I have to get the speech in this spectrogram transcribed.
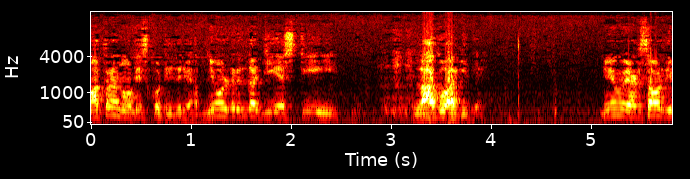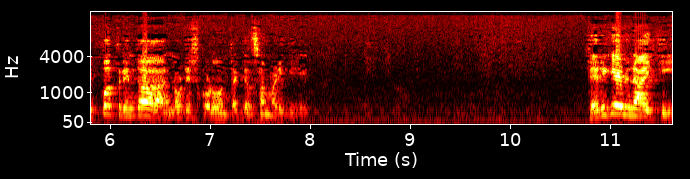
ಮಾತ್ರ ನೋಟಿಸ್ ಕೊಟ್ಟಿದ್ದೀರಿ. ಹದಿನೇಳರಿಂದ ಜಿ ಎಸ್ ಟಿ ಲಾಗು ಆಗಿದೆ ನೀವು ಎರಡ್ ಸಾವಿರದ ಇಪ್ಪತ್ತರಿಂದ ನೋಟಿಸ್ ಕೊಡುವಂತ ಕೆಲಸ ಮಾಡಿದ್ದೀರಿ. ತೆರಿಗೆ ವಿನಾಯಿತಿ,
